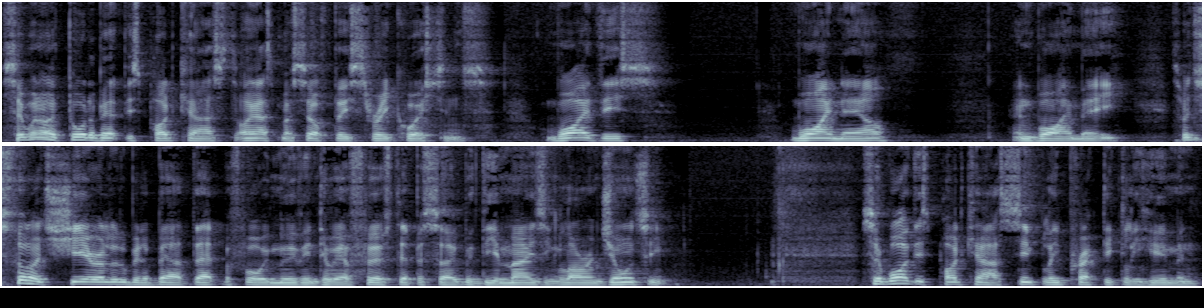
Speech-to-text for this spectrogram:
So, when I thought about this podcast, I asked myself these three questions why this, why now, and why me? So I just thought I'd share a little bit about that before we move into our first episode with the amazing Lauren Jauncey. So, why this podcast, Simply Practically Human?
